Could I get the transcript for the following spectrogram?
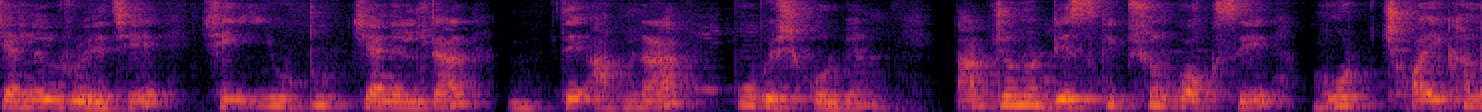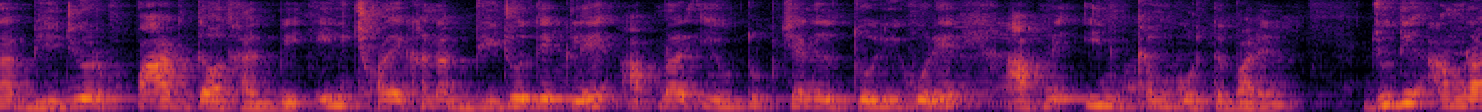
চ্যানেল রয়েছে, সেই ইউটিউব চ্যানেলটাতে আপনারা প্রবেশ করবেন। তার জন্য ডেসক্রিপশন বক্সে মোট ছয়খানা ভিডিওর পার্ট দেওয়া থাকবে। এই ছয়খানা ভিডিও দেখলে আপনার ইউটিউব চ্যানেল তৈরি করে আপনি ইনকাম করতে পারেন। যদি আমরা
